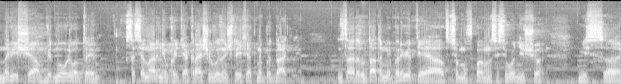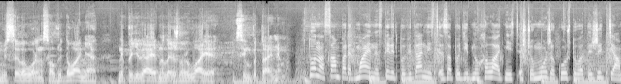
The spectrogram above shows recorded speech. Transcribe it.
Навіщо відновлювати стаціонарні укриття? Краще визначити їх як непридатні. За результатами перевірки я в цьому впевнений сьогодні, що міс- е, місцеві органи самоврядування не приділяють належної уваги цим питанням. Хто насамперед має нести відповідальність за подібну халатність, що може коштувати життя?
